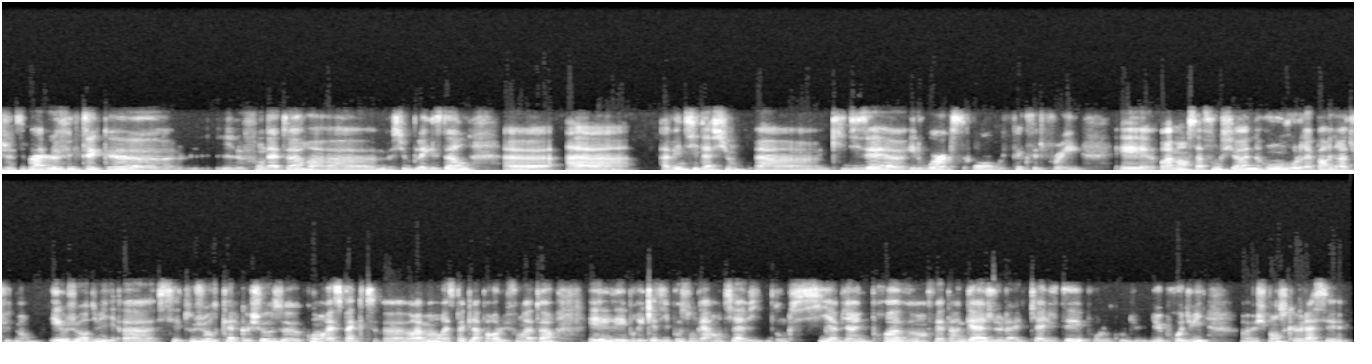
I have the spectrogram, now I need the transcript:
je ne sais pas, le fait est que le fondateur, Monsieur Blaisdell, a, avait une citation euh, qui disait euh, It works or we fix it free. Et vraiment, ça fonctionne ou on vous le répare gratuitement. Et aujourd'hui, euh, c'est toujours quelque chose qu'on respecte. vraiment, on respecte la parole du fondateur et les briquets Zippo sont garantis à vie. Donc, s'il y a bien une preuve, en fait, un gage de la qualité pour le coup du, du produit, je pense que là, c'est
